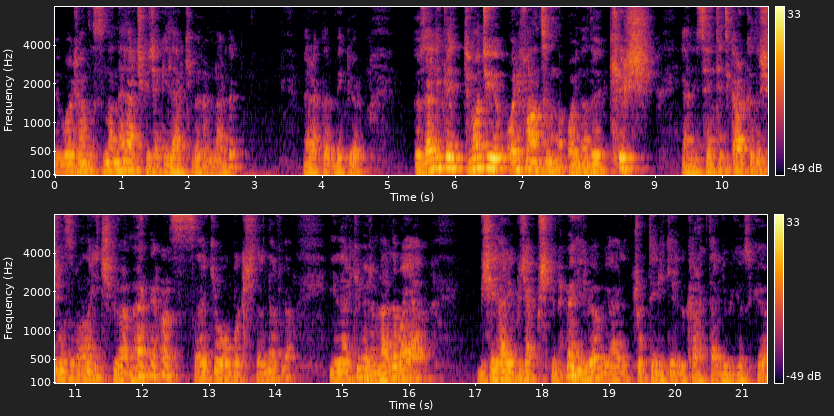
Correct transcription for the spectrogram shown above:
Ve bu ajandasından neler çıkacak ileriki bölümlerde merakla bekliyorum. Özellikle Timothy Olyphant'ın oynadığı Kirsch yani sentetik arkadaşımız bana hiç güven vermiyor. Sanki o bakışlarında falan ileriki bölümlerde bayağı bir şeyler yapacakmış gibime geliyor. Yani çok tehlikeli bir karakter gibi gözüküyor.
